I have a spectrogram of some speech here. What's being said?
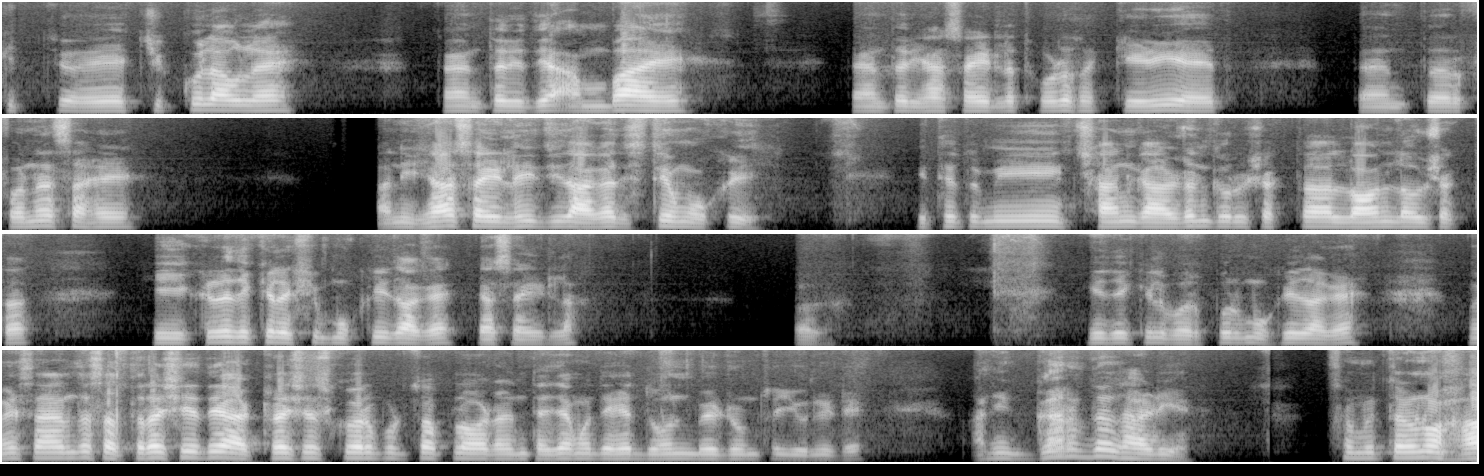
किच हे चिक्कू लावलं आहे त्यानंतर इथे आंबा आहे. त्यानंतर ह्या साईडला थोडंसं केळी आहेत. त्यानंतर फणस आहे. आणि ह्या साईडला ही जी जागा दिसते मोकळी इथे तुम्ही छान गार्डन करू शकता लॉन लावू शकता. ही इकडे देखील अशी मोकळी जागा आहे या साईडला. बघा. ही देखील भरपूर मोकळी जागा आहे. म्हणजे साधारणतः सतराशे ते अठराशे स्क्वेअर फूटचा प्लॉट आणि त्याच्यामध्ये हे दोन बेडरूमचं युनिट आहे. आणि गर्द झाडी आहे. सो मित्रांनो हा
